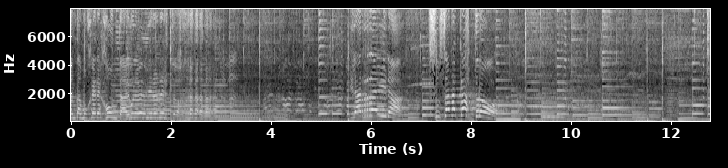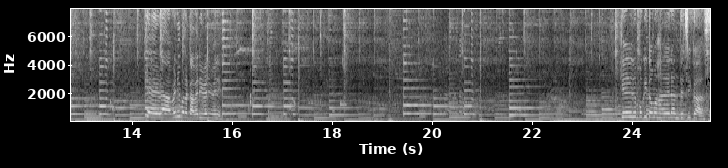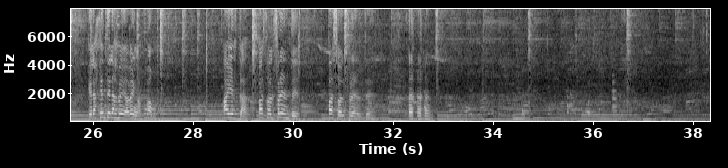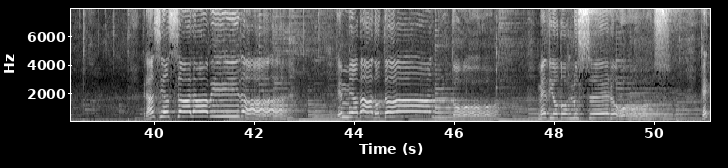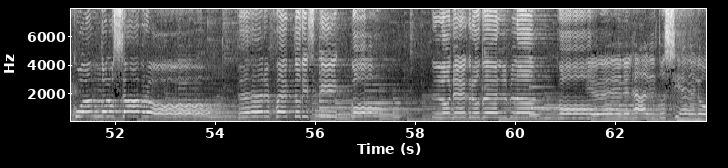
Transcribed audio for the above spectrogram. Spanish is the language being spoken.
Tantas mujeres juntas, ¿alguna vez vieron esto? y la reina, Susana Castro. ¿Qué era? Vení por acá, vení, vení, vení. ¿Quieren ir un poquito más adelante, chicas? Que la gente las vea, venga, vamos. Ahí está, paso al frente, paso al frente. Gracias a la vida que me ha dado tanto, me dio dos luceros que cuando los abro, perfecto distingo lo negro del blanco. Y en el alto cielo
